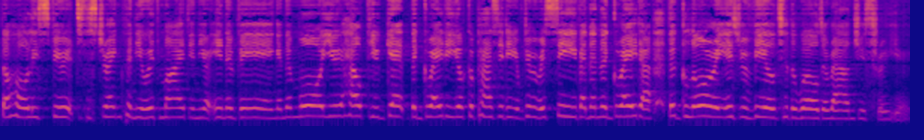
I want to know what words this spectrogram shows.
the Holy Spirit to strengthen you with might in your inner being. And the more you help you get, the greater your capacity to receive. And then the greater the glory is revealed to the world around you through you.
